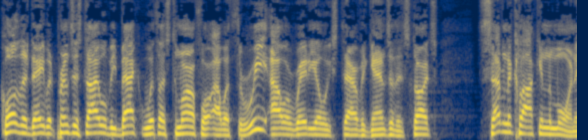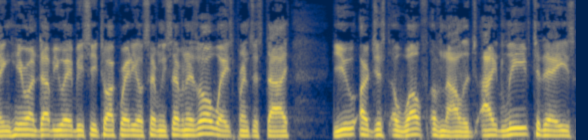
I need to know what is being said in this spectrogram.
call it a day, but Princess Di will be back with us tomorrow for our three hour radio extravaganza that starts 7 o'clock in the morning here on WABC Talk Radio 77. As always, Princess Di, you are just a wealth of knowledge. I leave today's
